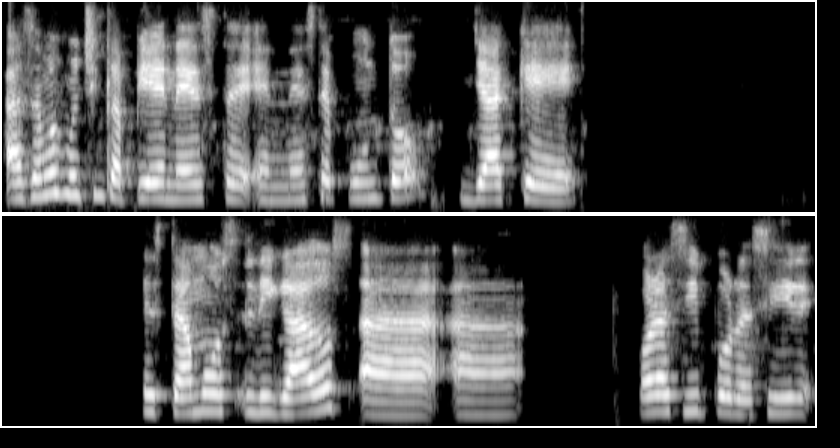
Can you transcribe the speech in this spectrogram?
hacemos mucho hincapié en este, en este punto, ya que estamos ligados a, ahora sí, por decir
